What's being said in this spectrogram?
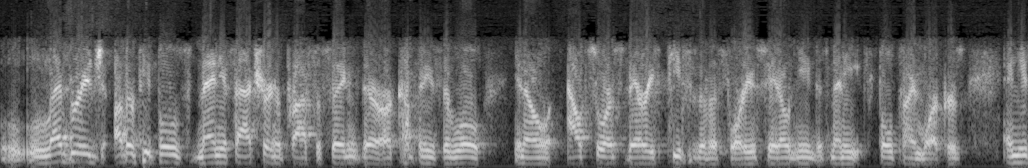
leverage other people's manufacturing or processing. There are companies that will, you know, outsource various pieces of it for you so you don't need as many full-time workers. And you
